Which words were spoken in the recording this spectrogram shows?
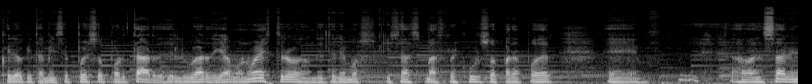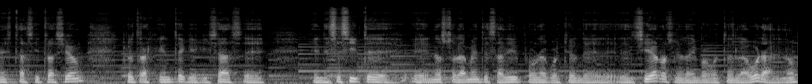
creo que también se puede soportar desde el lugar, digamos, nuestro, donde tenemos quizás más recursos para poder eh, avanzar en esta situación que otra gente que quizás eh, necesite no solamente salir por una cuestión de, de, encierro, sino también por una cuestión laboral, ¿no?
